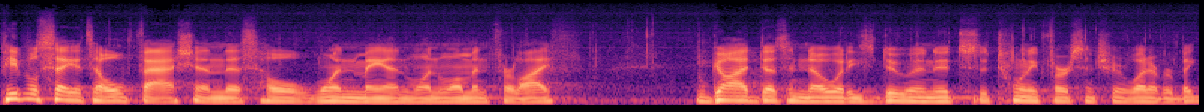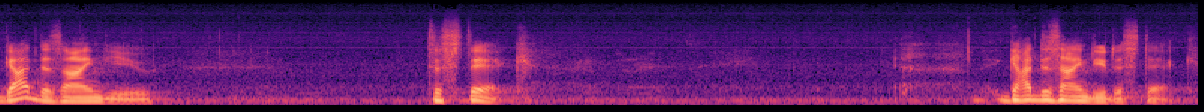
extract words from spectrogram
People say it's old fashioned, this whole one man, one woman for life. God doesn't know what he's doing. It's the 21st century or whatever. But God designed you to stick. God designed you to stick.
